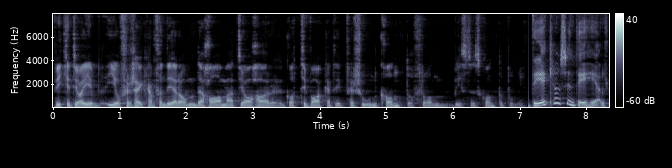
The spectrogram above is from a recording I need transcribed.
Vilket jag i, i och för sig kan fundera om det har med att jag har gått tillbaka till personkonto från businesskonto på mitt. Det kanske inte är helt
